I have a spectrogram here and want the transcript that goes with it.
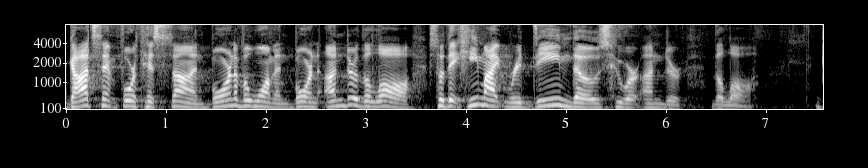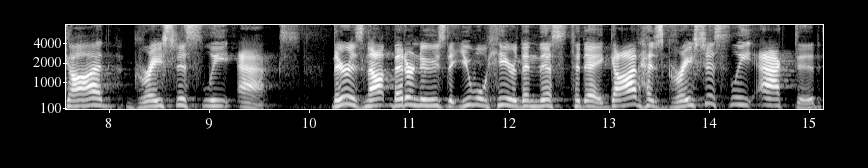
God sent forth his son, born of a woman, born under the law, so that he might redeem those who are under the law. God graciously acts there is not better news that you will hear than this today. God has graciously acted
